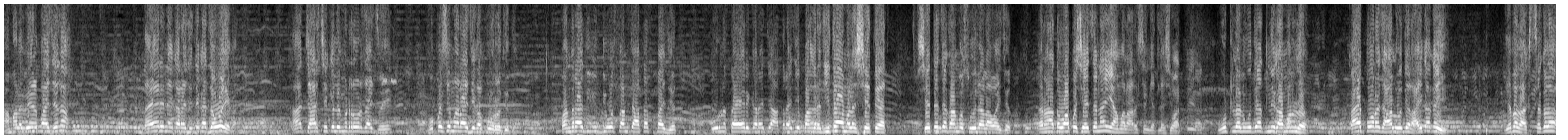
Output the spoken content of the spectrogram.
आम्हाला वेळ पाहिजे ना. तयारी नाही करायची. ते काय जवळ आहे का? हा चारशे किलोमीटरवर जायचंय. उपाशी मारायचे का पोरं तिथे? पंधरा दिवस आमच्या हातात पाहिजेत. पूर्ण तयारी करायची हातरायची. पांघरायची इथं आम्हाला शेतात शेताचं कामं सोयीला लावायचं कारण आता वापस यायचं नाही आम्हाला आरक्षण घेतल्याशिवाय. उठलं आणि उद्याच निघा म्हणलं काय पोराचे हाल होतील आहे का काही? हे बघा सगळं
